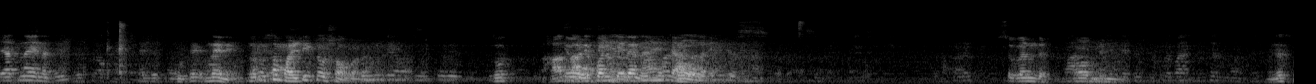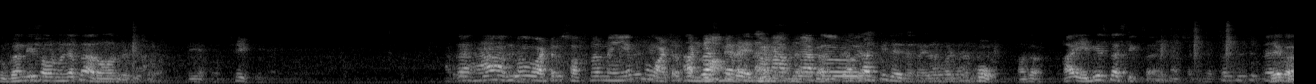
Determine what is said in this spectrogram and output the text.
यात नाही ना ते कुठे नाही नाही तो नुसता मल्टी हा केलं ना याच्या हो. आतमध्ये. सुगंध म्हणजे सुगंधी शॉवर म्हणजे आपला अरोमा थेरपी शॉवर ठीक आहे ठीक आता हा आपला वॉटर सॉफ्टनर नाहीये पण वॉटर कंडिशनर आहे पण आपलं आता हो असं हा एबीएस प्लास्टिकचा आहे हे बघा.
